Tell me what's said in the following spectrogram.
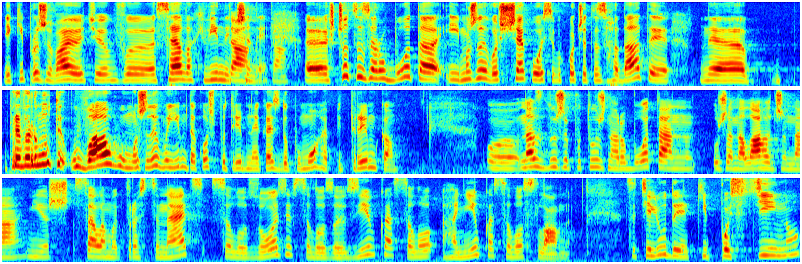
які проживають в селах Вінниччини. Так, так. Е, Що це за робота, і можливо ще когось ви хочете згадати, е, привернути увагу, можливо, їм також потрібна якась допомога, підтримка. У нас дуже потужна робота уже налагоджена між селами Тростянець, село Зозів, село Зозівка, село Ганівка, село Славне. Це ті люди, які постійно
